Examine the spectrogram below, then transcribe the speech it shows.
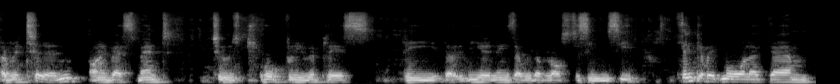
a return on investment to hopefully replace the, the, the, earnings that we'd have lost to CVC. Think of it more like um,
